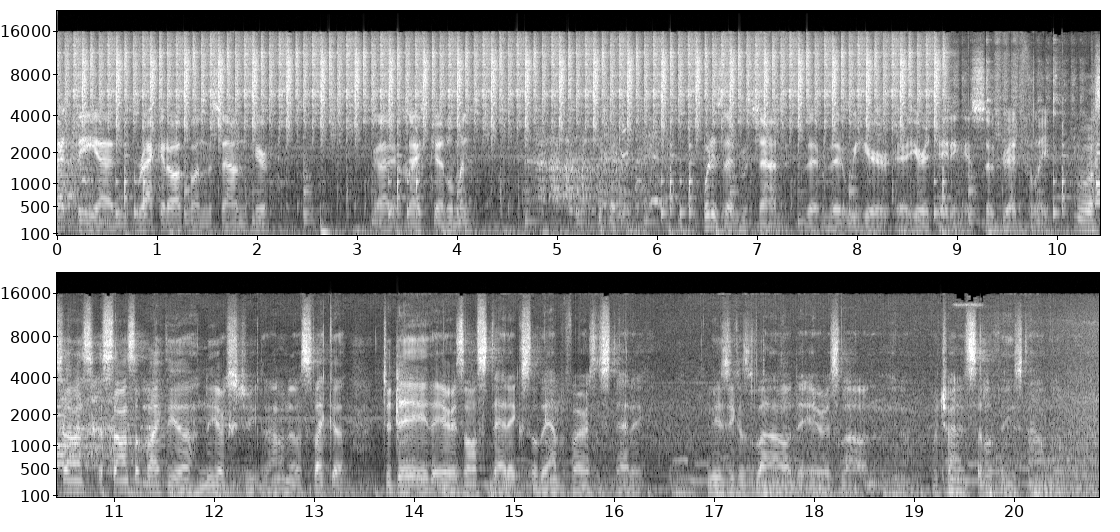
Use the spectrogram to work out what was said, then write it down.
Cut the uh, racket off on the sound here? Uh, nice gentleman. what is that sound that, that we hear uh, irritating us so dreadfully? Well, it sounds it sounds something like the uh, New York Street. I don't know. It's like a, today the air is all static, so the amplifier is static. Music is loud, the air is loud. And, you know, we're trying to settle things down a little bit.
